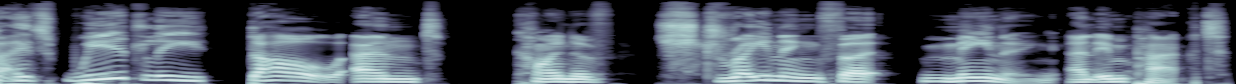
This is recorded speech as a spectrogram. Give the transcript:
But it's weirdly dull and kind of straining for meaning and impact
